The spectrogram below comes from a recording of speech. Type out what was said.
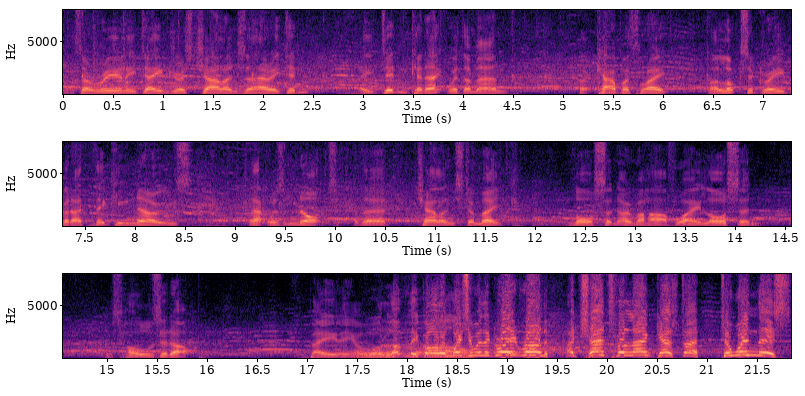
That's a really dangerous challenge there. He didn't he didn't connect with the man. But Cowperthwaite, well, looks agreed, but I think he knows that was not the challenge to make. Lawson over halfway. Lawson just holds it up. Bailey, oh, What lovely ball, and ball. Witcher with a great run. A chance for Lancaster to win this.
